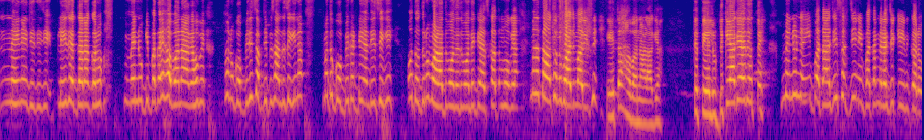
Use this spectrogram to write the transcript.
ਨਹੀਂ ਨਹੀਂ ਦੀਦੀ ਜੀ ਪਲੀਜ਼ ਏਦਾਂ ਨਾ ਕਰੋ। ਮੈਨੂੰ ਕੀ ਪਤਾ ਇਹ ਹਵਾ ਨਾ ਆ ਗਿਆ ਹੋਵੇ। ਤੁਹਾਨੂੰ ਗੋਭੀ ਦੀ ਸਬਜ਼ੀ ਪਸੰਦ ਸੀਗੀ ਨਾ। ਮੈਂ ਤਾਂ ਗੋਭੀ ਕੱਟੀ ਜਾਂਦੀ ਸੀਗੀ। ਉਹ ਦੁੱਧ ਨੂੰ ਵਾਲਾ ਦਵਾਉਂਦੇ ਦਵਾਉਂਦੇ ਗੈਸ ਖਤਮ ਹੋ ਗਿਆ। ਮੈਂ ਤਾਂ ਤਾਂ ਤੁਹਾਨੂੰ ਆਵਾਜ਼ ਮਾਰੀ ਸੀ। ਇਹ ਤਾਂ ਹਵਾ ਨਾਲ ਆ ਗਿਆ। ਤੇ ਤੇਲ ਉੱਡ ਕੇ ਆ ਗਿਆ ਇਹਦੇ ਉੱਤੇ? ਮੈਨੂੰ ਨਹੀਂ ਪਤਾ ਜੀ ਸੱਚੀ ਨਹੀਂ ਪਤਾ। ਮੇਰਾ ਯਕੀਨ ਕਰੋ।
